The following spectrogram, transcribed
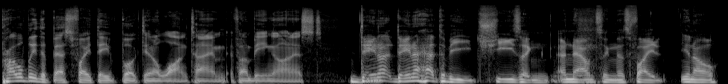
probably the best fight they've booked in a long time, if I'm being honest. Dana Dana had to be cheesing announcing this fight, you know,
